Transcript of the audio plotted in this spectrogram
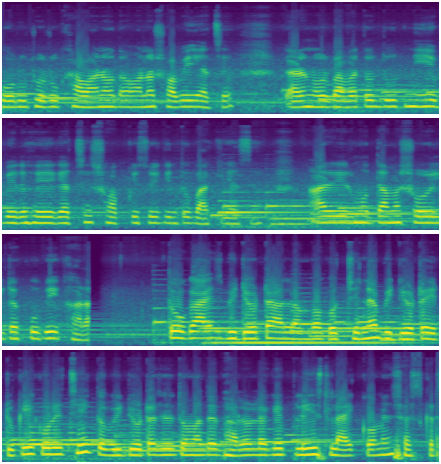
গরু টরু খাওয়ানো দাওয়ানো সবই আছে। কারণ ওর বাবা তো দুধ নিয়ে বের হয়ে গেছে সব কিছুই কিন্তু বাকি আছে। আর এর মধ্যে আমার শরীরটা খুবই খারাপ। তো গাইজ ভিডিওটা আর লম্বা করছি না, ভিডিওটা এটুকুই করেছি। তো ভিডিওটা যদি তোমাদের ভালো লাগে প্লিজ লাইক কমেন্ট সাবস্ক্রাইব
